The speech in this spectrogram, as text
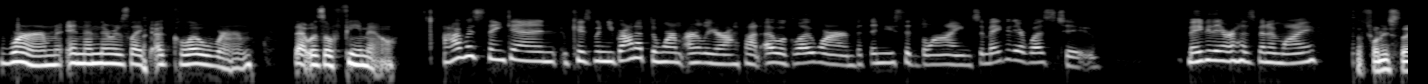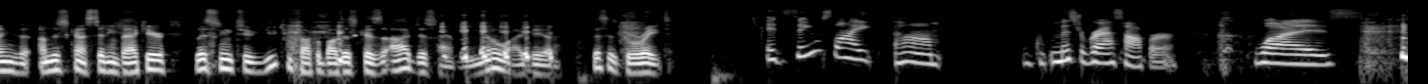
worm, and then there was like a glowworm that was a female. I was thinking because when you brought up the worm earlier, I thought, oh, a glowworm, but then you said blind, so maybe there was two. Maybe they were husband and wife. The funniest thing that I'm just kind of sitting back here listening to you two talk about this because I just have no idea. This is great. It seems like um, G- Mr. Grasshopper was.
